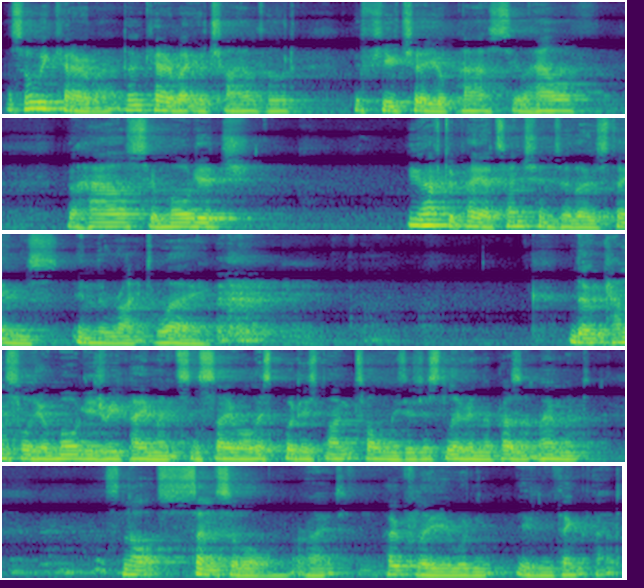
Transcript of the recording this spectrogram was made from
That's all we care about. Don't care about your childhood, your future, your past, your health, your house, your mortgage. You have to pay attention to those things in the right way. Don't cancel your mortgage repayments and say, well, this Buddhist monk told me to just live in the present moment. It's not sensible, right? Hopefully you wouldn't even think that.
